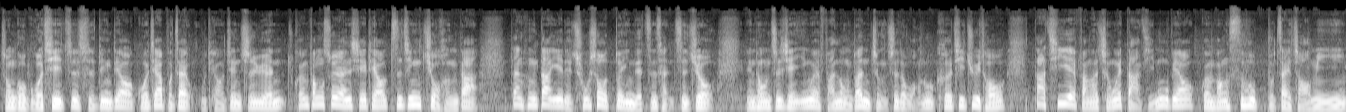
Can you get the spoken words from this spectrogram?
中国国企至此定调，国家不再无条件支援。官方虽然协调资金救恒大，但恒大也得出售对应的资产自救。连同之前因为反垄断整治的网络科技巨头，大企业反而成为打击目标。官方似乎不再着迷。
